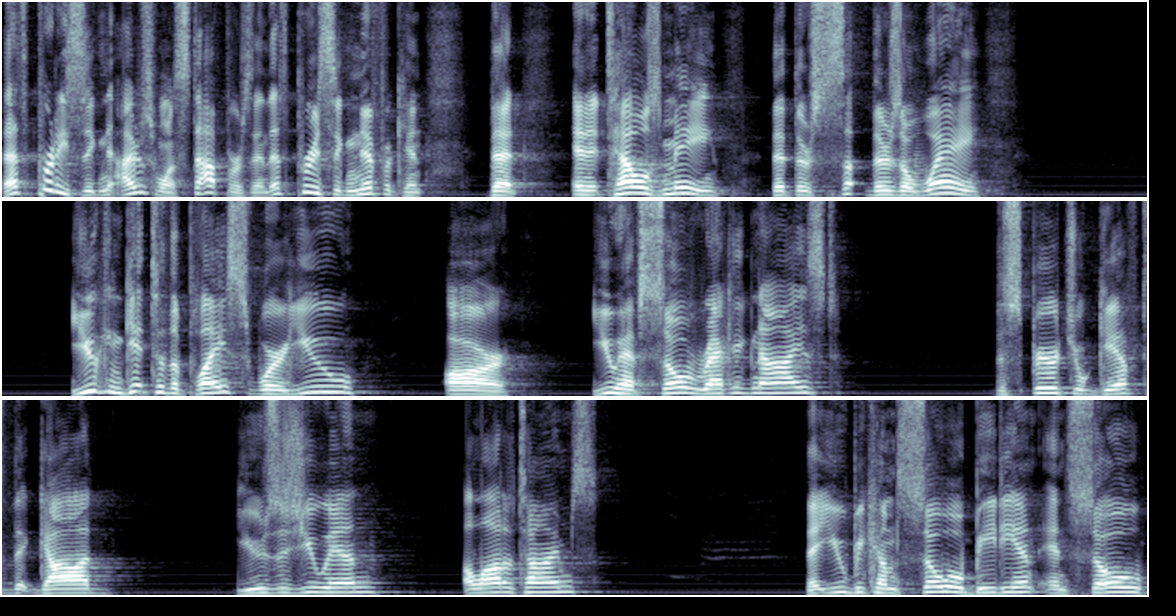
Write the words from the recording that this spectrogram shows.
That's pretty significant. I just want to stop for a second. That's pretty significant that, and it tells me that there's, there's a way you can get to the place where you are you have so recognized the spiritual gift that God uses you in a lot of times that you become so obedient and so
